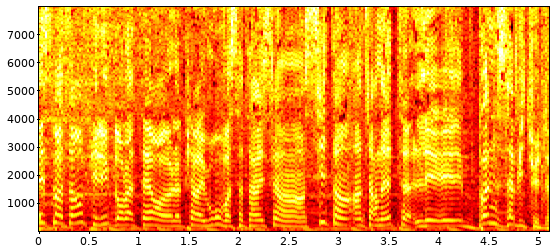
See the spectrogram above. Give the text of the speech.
Et ce matin, Philippe, dans la Terre, euh, la Pierre et vous, on va s'intéresser à un site internet, les bonnes habitudes.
